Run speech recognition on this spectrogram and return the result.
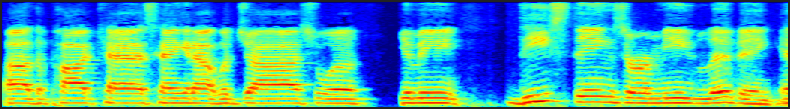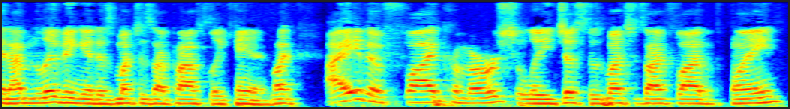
uh, the podcast, hanging out with Joshua, you mean these things are me living and I'm living it as much as I possibly can. Like I even fly commercially just as much as I fly the plane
